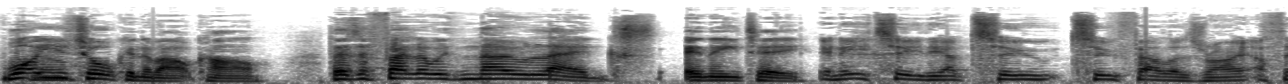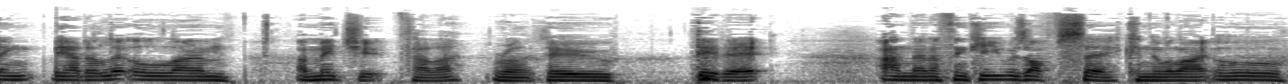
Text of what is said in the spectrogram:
what are you talking about, Karl? There's a fella with no legs in E ET. In ET, they had two two fellas, right? I think they had a little um, a midget fella, Right. who did it, and then I think he was off sick, and they were like, "Oh,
